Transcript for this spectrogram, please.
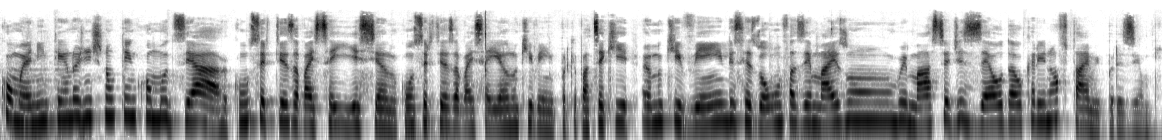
como é Nintendo, a gente não tem como dizer, ah, com certeza vai sair esse ano, com certeza vai sair ano que vem, porque pode ser que ano que vem eles resolvam fazer mais um remaster de Zelda Ocarina of Time, por exemplo.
